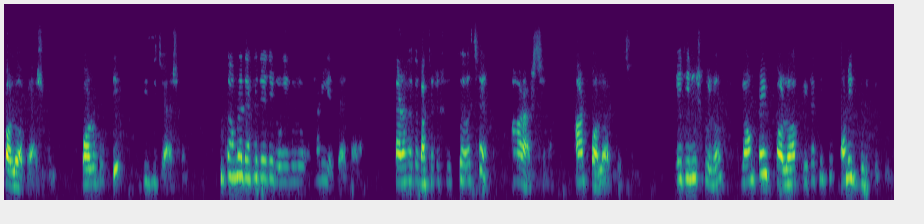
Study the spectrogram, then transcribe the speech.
ফলো আপে আসবেন, পরবর্তী ভিজিটে আসবেন। কিন্তু আমরা দেখা যায় যে রোগীগুলো হারিয়ে যায় তারা। তারা হয়তো বাচ্চাটা সুস্থ আছে, আর আসছে না, আর ফলো আপ করছে এই জিনিসগুলো লং টাইম ফলো আপ এটা কিন্তু অনেক গুরুত্বপূর্ণ।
